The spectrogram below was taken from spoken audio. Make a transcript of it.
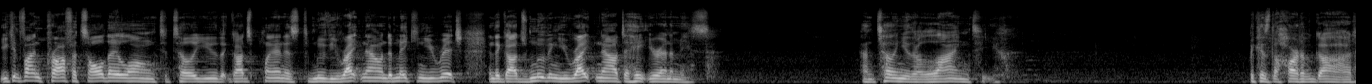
you can find prophets all day long to tell you that God's plan is to move you right now into making you rich and that God's moving you right now to hate your enemies. I'm telling you, they're lying to you. Because the heart of God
